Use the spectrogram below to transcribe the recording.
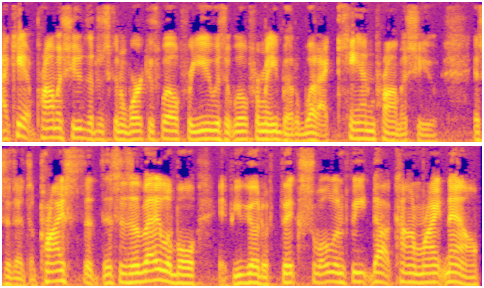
I can't promise you that it's going to work as well for you as it will for me, but what I can promise you is that at the price that this is available, if you go to fixswollenfeet.com right now,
